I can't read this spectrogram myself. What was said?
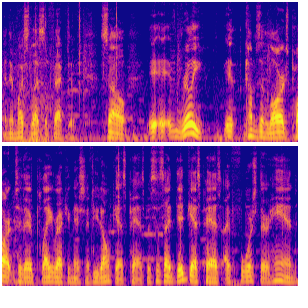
and they're much less effective. So it, it really it comes in large part to their play recognition if you don't guess pass. But since I did guess pass, I forced their hand,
